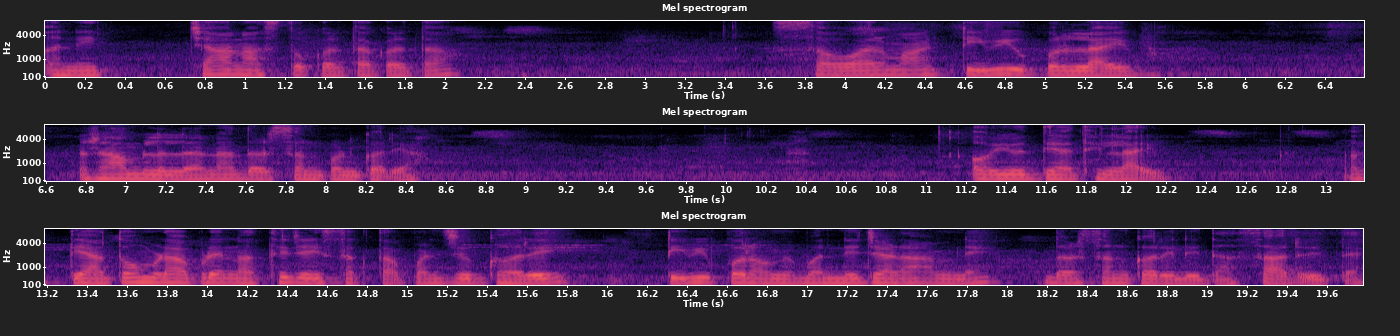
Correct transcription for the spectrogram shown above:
અને ચા નાસ્તો કરતાં કરતાં સવારમાં ટીવી ઉપર લાઈવ રામલલ્લાના દર્શન પણ કર્યા. અયોધ્યાથી લાઈવ. ત્યાં તો હમણાં આપણે નથી જઈ શકતા, પણ જે ઘરે ટીવી પર અમે બંને જણા એમને દર્શન કરી લીધા સારી રીતે.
